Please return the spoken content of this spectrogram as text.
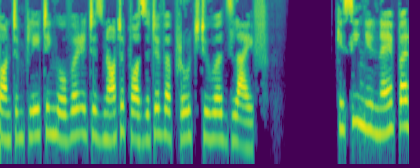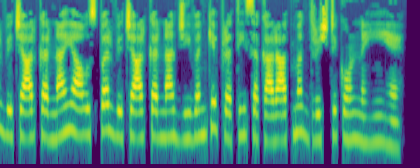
contemplating over it is not a positive approach towards life. किसी निर्णय पर विचार करना या उस पर विचार करना जीवन के प्रति सकारात्मक दृष्टिकोण नहीं है।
